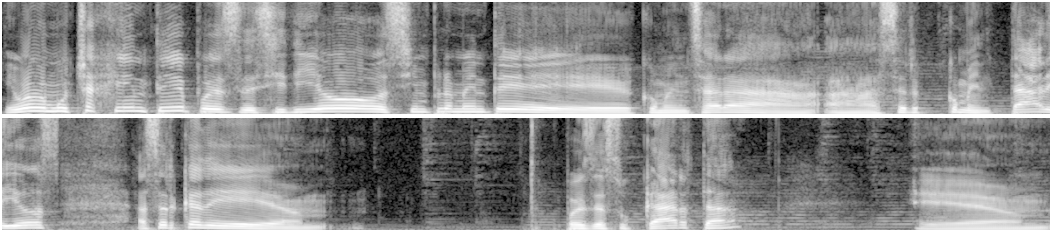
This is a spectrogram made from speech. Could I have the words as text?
Y bueno, mucha gente pues decidió simplemente comenzar a, hacer comentarios acerca de um, pues de su carta. Eh,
